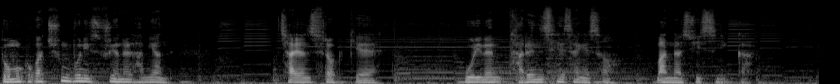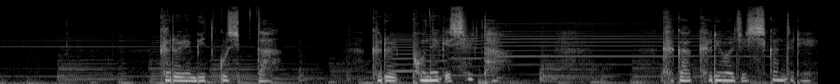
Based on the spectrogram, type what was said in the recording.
도모코가 충분히 수련을 하면 자연스럽게 우리는 다른 세상에서 만날 수 있으니까. 그를 믿고 싶다. 그를 보내기 싫다. 그가 그리워질 시간들이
